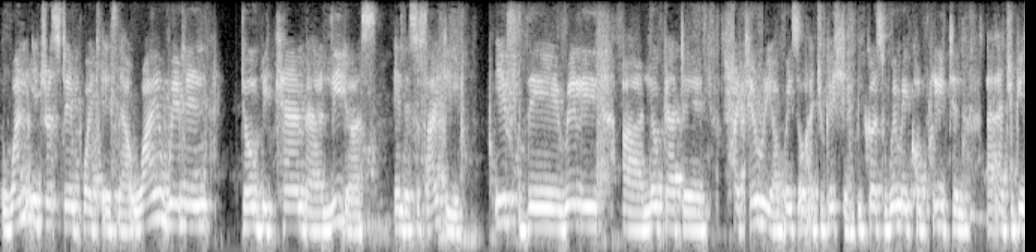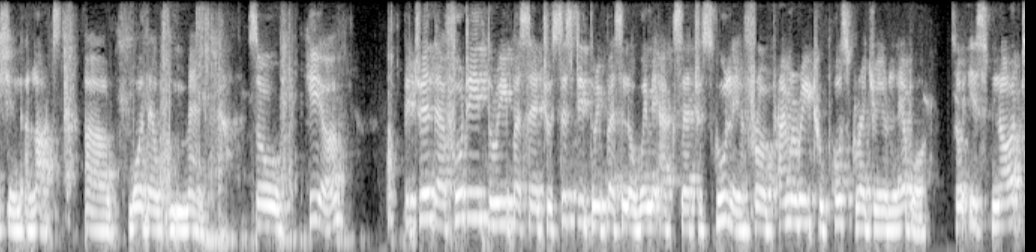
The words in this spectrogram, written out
one interesting point is that why women don't become uh, leaders in the society if they really uh, look at the criteria based on education because women complete uh, education a lot uh, more than men. So here, between the 43% to 63% of women access to schooling from primary to postgraduate level. So it's not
